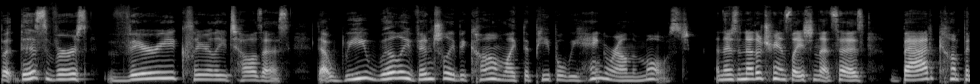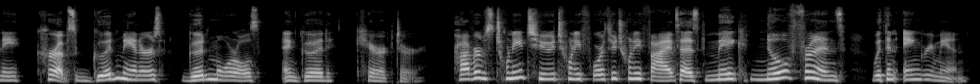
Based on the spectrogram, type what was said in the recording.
But this verse very clearly tells us that we will eventually become like the people we hang around the most. And there's another translation that says, bad company corrupts good manners, good morals, and good character. Proverbs 22, 24 through 25 says, Make no friends with an angry man,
